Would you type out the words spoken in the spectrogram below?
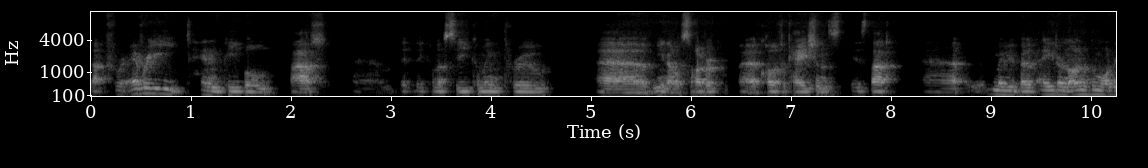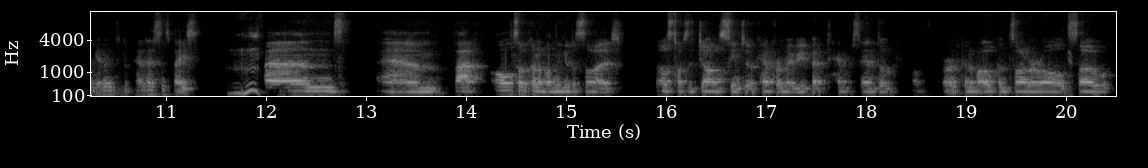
that for every 10 people that um, they, they, kind of see coming through uh, you know, cyber uh, qualifications is that uh, maybe about eight or nine of them want to get into the pen testing space. Mm-hmm. And um, that also kind of on the other side, those types of jobs seem to account for maybe about 10% of, of current kind of open cyber roles. So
